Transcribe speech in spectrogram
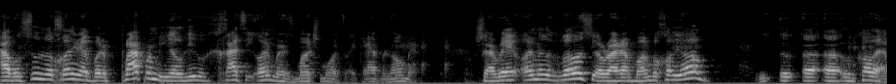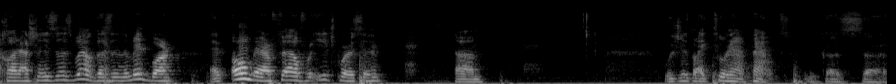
I will soon but a proper meal, he chatzi omer is much more. It's like half an omer. Sharei omer l'gos yorad amon b'chol yom. Because in the midbar, an omer fell for each person, um, which is like two and a half pounds, because uh,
